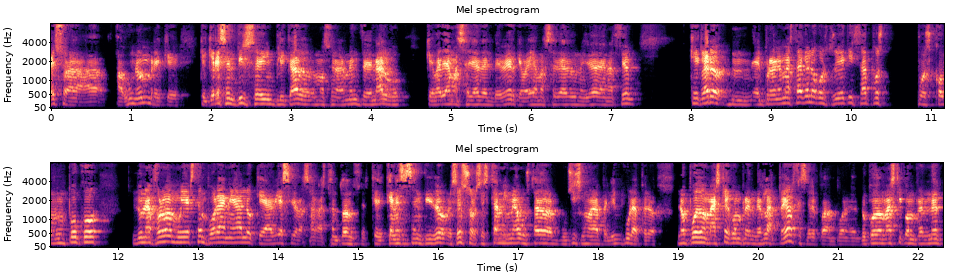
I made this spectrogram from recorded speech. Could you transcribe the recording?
eso, a, un hombre que, que, quiere sentirse implicado emocionalmente en algo que vaya más allá del deber, que vaya más allá de una idea de nación. Que claro, mm, el problema está que lo construye quizá pues, pues como un poco de una forma muy extemporánea lo que había sido la saga hasta entonces. Que, en ese sentido es eso, es que a mí me ha gustado muchísimo la película, pero no puedo más que comprender las pegas que se le puedan poner, no puedo más que comprender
